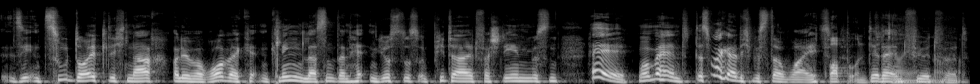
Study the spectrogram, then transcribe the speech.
sie ihn zu deutlich nach Oliver Rohrbeck hätten klingen lassen, dann hätten Justus und Peter halt verstehen müssen, hey, Moment, das war gar nicht Mr. White, Bob und der da Peter, ja, entführt genau, wird.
